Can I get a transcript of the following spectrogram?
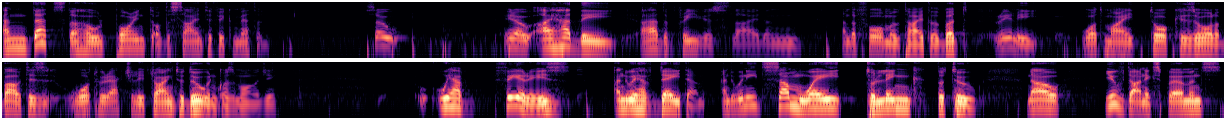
And that's the whole point of the scientific method. So, you know, I had the I had the previous slide and and the formal title, but really what my talk is all about is what we're actually trying to do in cosmology. We have theories and we have data, and we need some way to link the two. Now, you've done experiments,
